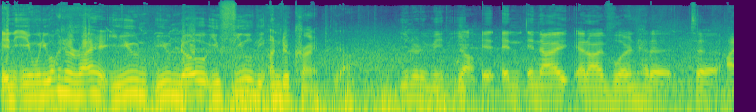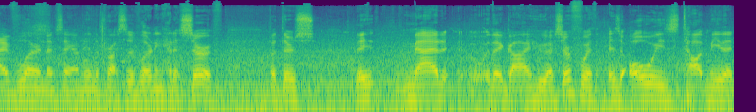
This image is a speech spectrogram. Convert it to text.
and, and when you walk into an environment you you know you feel the undercurrent yeah, you know what I mean? Yeah. And and I and I've learned how to, to I've learned. I'm saying I'm in the process of learning how to surf, but there's they Mad, the guy who I surf with, has always taught me that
